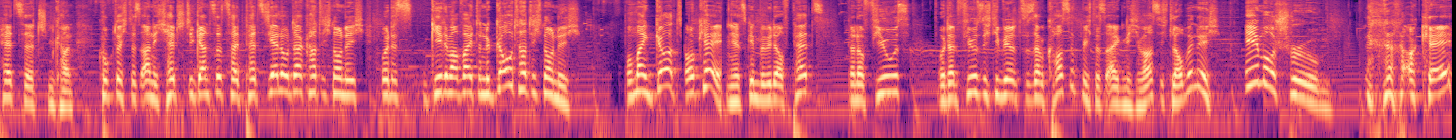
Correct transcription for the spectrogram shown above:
Pets hatchen kann. Guckt euch das an. Ich hatch die ganze Zeit Pets. Yellow Duck hatte ich noch nicht. Und es geht immer weiter. Eine Goat hatte ich noch nicht. Oh mein Gott. Okay. Jetzt gehen wir wieder auf Pets, dann auf Fuse und dann fuse ich die wieder zusammen. Kostet mich das eigentlich was? Ich glaube nicht. Emo-Shroom. okay.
